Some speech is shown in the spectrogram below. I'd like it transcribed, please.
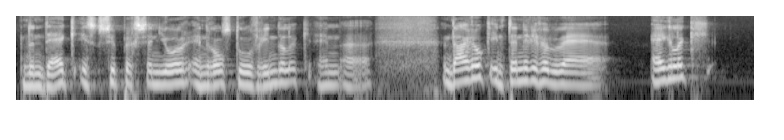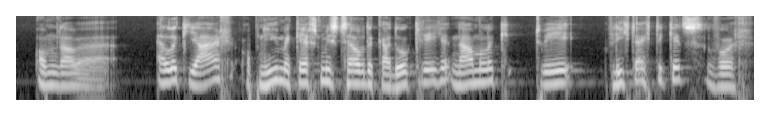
De dijk is super senior en rolstoelvriendelijk. En, uh, en daar ook in Tenerife hebben wij eigenlijk, omdat we elk jaar opnieuw met kerstmis hetzelfde cadeau kregen, namelijk twee vliegtuigtickets voor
